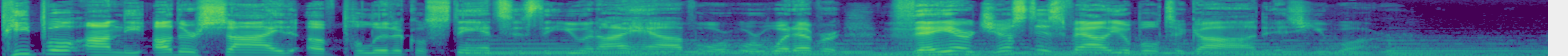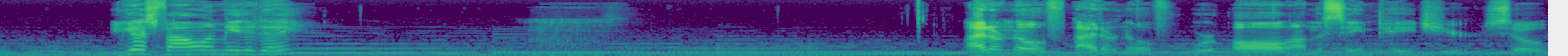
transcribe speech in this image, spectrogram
people on the other side of political stances that you and I have or, or whatever, they are just as valuable to God as you are. You guys following me today? I don't know if I don't know if we're all on the same page here. So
